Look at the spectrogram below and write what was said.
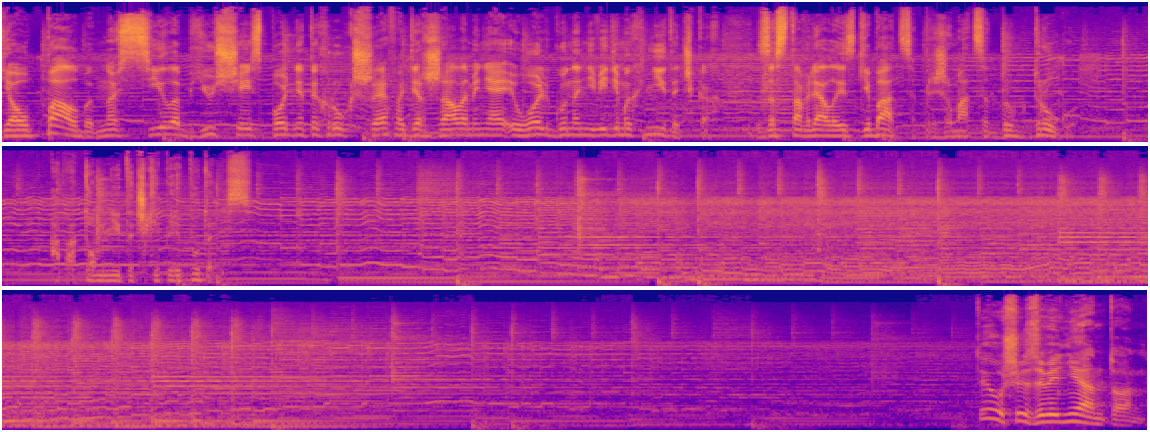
Я упал бы, но сила, бьющая из поднятых рук шефа, держала меня и Ольгу на невидимых ниточках, заставляла изгибаться, прижиматься друг к другу. А потом ниточки перепутались. Ты уж извини, Антон.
